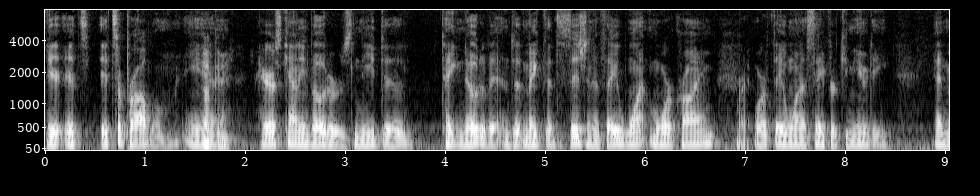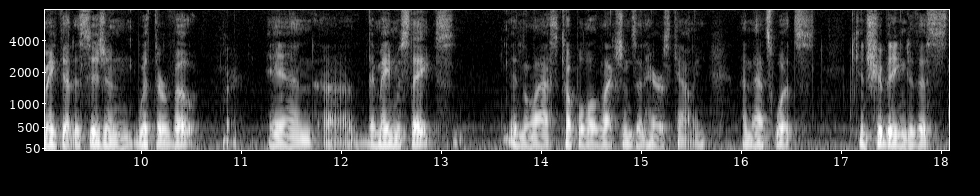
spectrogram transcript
it, it's it's a problem, and Okay. Harris County voters need to take note of it and to make the decision if they want more crime Right. or if they want a safer community, and make that decision with their vote. Right. And uh, they made mistakes in the last couple of elections in Harris County, and that's what's contributing to this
